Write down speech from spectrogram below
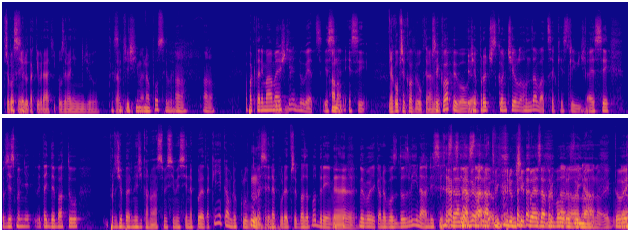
Třeba Tak se se- někdo taky vrátí po zranění, že jo? Tak Tam- se těšíme na posily. Ano, ano. A pak tady máme ještě jednu věc, jestli, Ano. jestli Nějakou překvapivou, která mě... překvapivou, Jo. že proč skončil Honza Vacek, jestli víš. A jestli, protože jsme měli teď debatu, protože Berny říká, no já si myslím, jestli nepůjde taky někam do klubu, jestli nepůjde třeba za Bodrým, Ne, ne. nebo někam, nebo do Zlína, když si Sranda byla na Twitteru, že půjde za vrbou do Zlína. Ano, ano, jak to by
